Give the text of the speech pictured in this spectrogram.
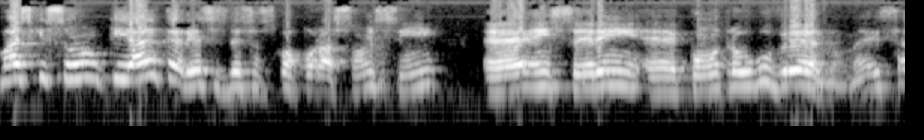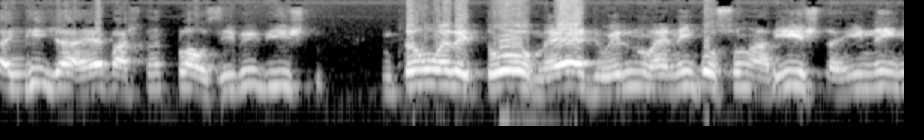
mas que são que há interesses dessas corporações, sim, é, em serem é, contra o governo. Né? Isso aí já é bastante plausível e visto. Então, o eleitor médio, ele não é nem bolsonarista e nem,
